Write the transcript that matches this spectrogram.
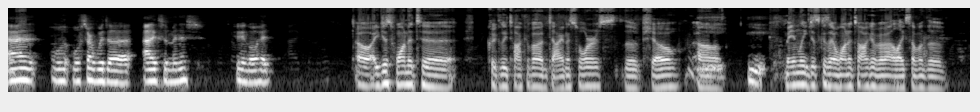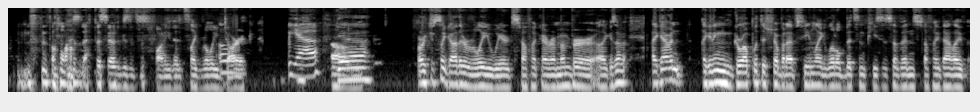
and we'll we'll start with uh Alex Aminis. You can go ahead. Oh, I just wanted to quickly talk about Dinosaurs, the show. Um, Yeah. mainly just because I want to talk about like some of the the last episode because it's just funny that it's like really Oh. dark. Yeah. Um, yeah. or just like other really weird stuff. Like I remember, like, 'cause I've, like I haven't, like I didn't grow up with the show, but I've seen like little bits and pieces of it and stuff like that. Like,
